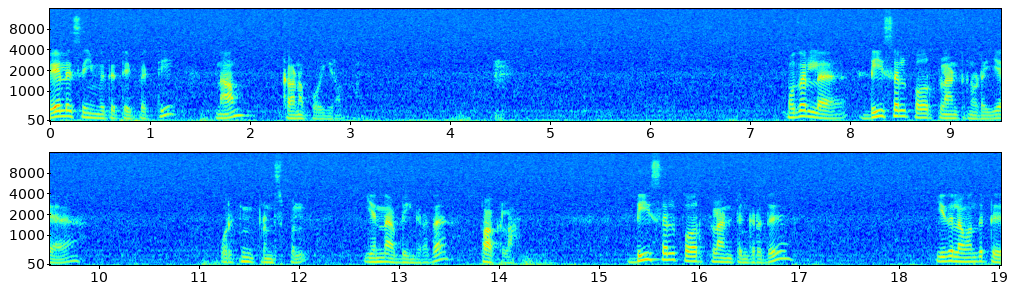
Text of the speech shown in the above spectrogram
வேலை செய்யும் விதத்தை பற்றி நாம் காணப்போகிறோம். முதல்ல டீசல் பவர் பிளான்ட்டினுடைய ஒர்க்கிங் பிரின்சிபல் என்ன அப்படிங்கிறத பார்க்கலாம். டீசல் பவர் பிளான்ட்டுங்கிறது இதில் வந்துட்டு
